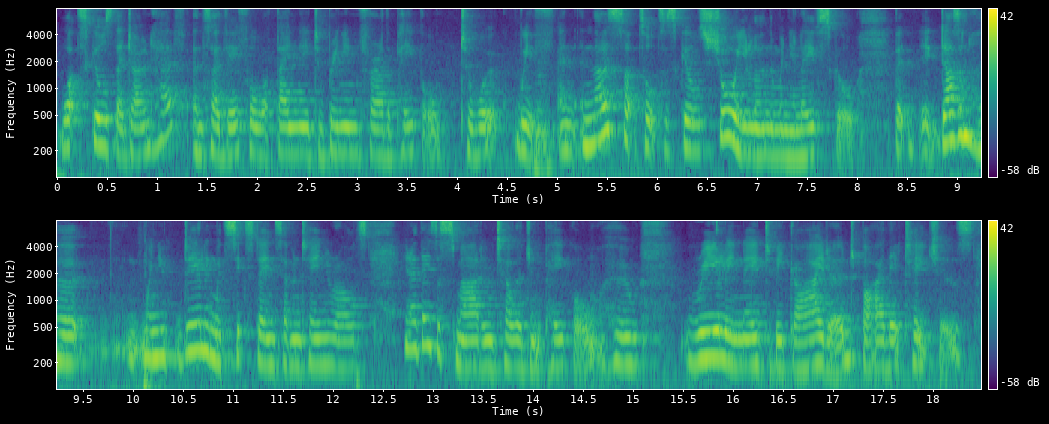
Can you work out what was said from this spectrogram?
what skills they don't have, and so therefore what they need to bring in for other people to work with. And, and those sorts of skills, sure, you learn them when you leave school, but it doesn't hurt when you're dealing with 16, 17 year olds. You know, these are smart, intelligent people who really need to be guided by their teachers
